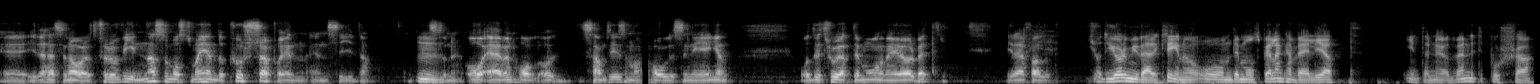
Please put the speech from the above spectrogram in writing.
eh, i det här scenariot. För att vinna så måste man ju ändå pusha på en, en sida. Mm. Och även håll, och samtidigt som man håller sin egen. Och det tror jag att demonerna gör bättre i det här fallet. Ja, det gör de ju verkligen. Och, och om demonspelaren kan välja att inte nödvändigt pusha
